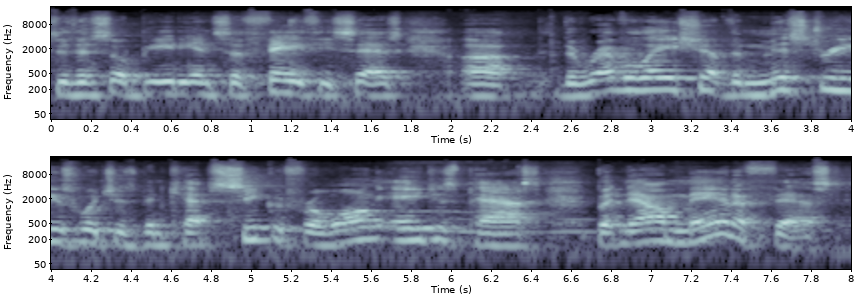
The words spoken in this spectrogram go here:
to this obedience of faith. He says, uh, The revelation of the mysteries which has been kept secret for long ages past, but now manifest,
